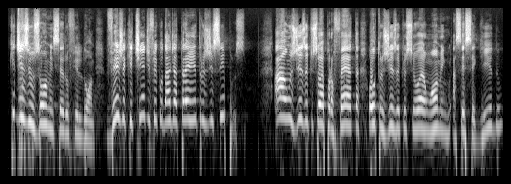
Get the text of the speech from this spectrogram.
Que dizem os homens ser o filho do homem? Veja que tinha dificuldade até entre os discípulos. Ah, uns dizem que o Senhor é profeta, outros dizem que o Senhor é um homem a ser seguido.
